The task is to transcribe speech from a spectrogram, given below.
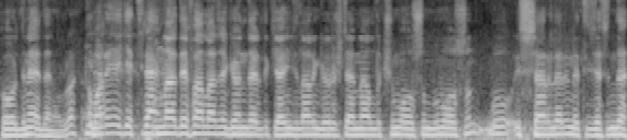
koordine eden olarak. bir Ama araya getiren Bunlar defalarca gönderdik. Yayıncıların görüşlerini aldık. Şu mu olsun, bu mu olsun. Bu istişarelerin neticesinde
